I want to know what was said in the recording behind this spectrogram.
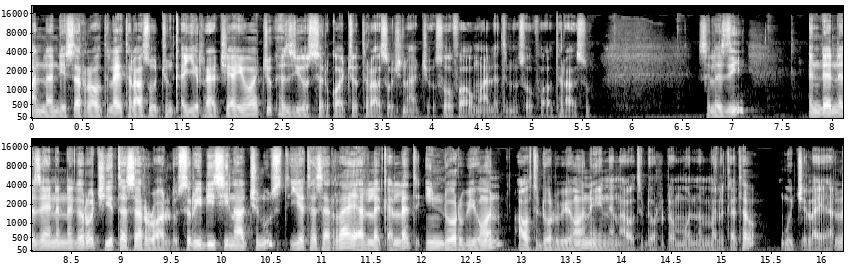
አንዳንድ የሰራሁት ላይ ትራሶቹን ቀይሬያቸው ያያችሁ ከዚህ የወሰድኳቸው ትራሶች ናቸው። ሶፋው ማለት ነው፣ ሶፋው ትራሱ። ስለዚህ እንደነዚህ አይነት ነገሮች የተሰሩ አሉ። 3D scene ኣችን ውስጥ የተሰራ ያለቀለት indoor ቢሆን outdoor ቢሆን ይህንን outdoor ደግሞ እንመልከተው። ውጭ ላይ ያለ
